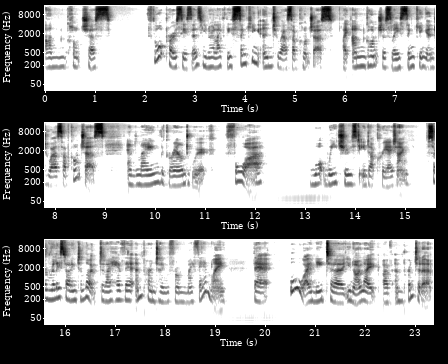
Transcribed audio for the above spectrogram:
unconscious thought processes, you know, like they're sinking into our subconscious, like unconsciously sinking into our subconscious and laying the groundwork for what we choose to end up creating. So, really starting to look did I have that imprinting from my family that, oh, I need to, you know, like I've imprinted it.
